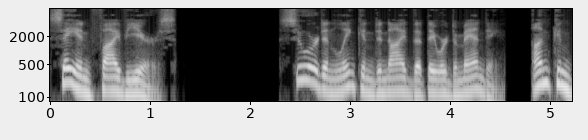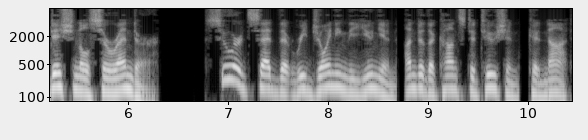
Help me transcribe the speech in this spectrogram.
say in five years. Seward and Lincoln denied that they were demanding unconditional surrender. Seward said that rejoining the Union, under the Constitution, could not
